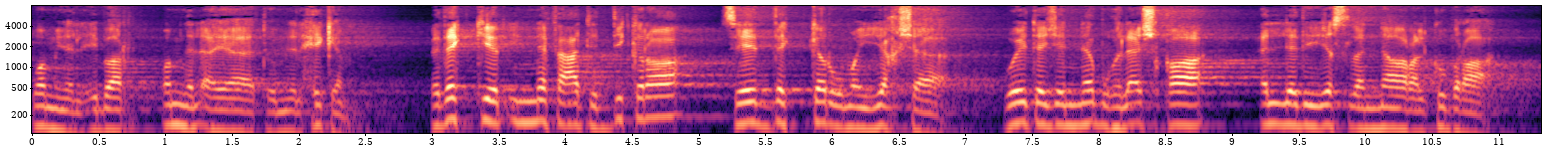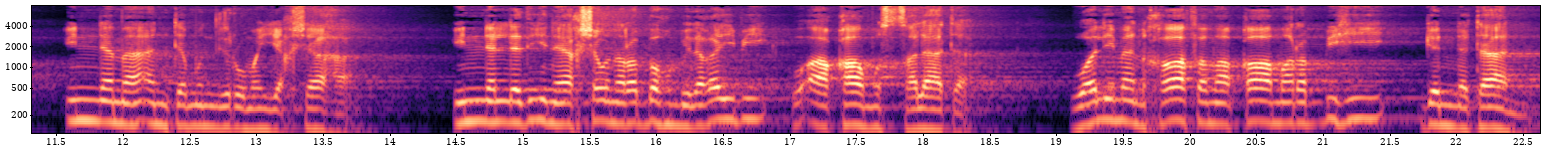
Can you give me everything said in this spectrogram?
ومن العبر ومن الآيات ومن الحكم. فذكر إن نفعت الذكرى سيذكر من يخشى ويتجنبه الأشقى الذي يصلى النار الكبرى. إنما أنت منذر من يخشاها. إن الذين يخشون ربهم بالغيب وأقاموا الصلاة. ولمن خاف مقام ربه جنتان.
